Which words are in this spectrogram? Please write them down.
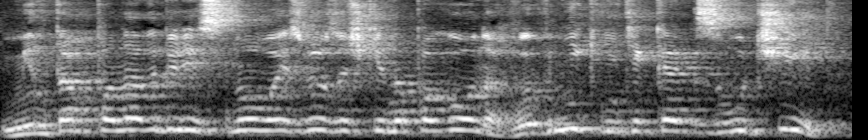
ментам понадобились новые звездочки на погонах. Вы вникните, как звучит –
